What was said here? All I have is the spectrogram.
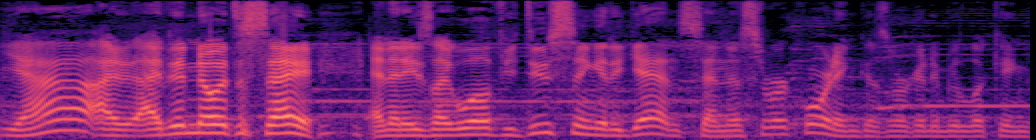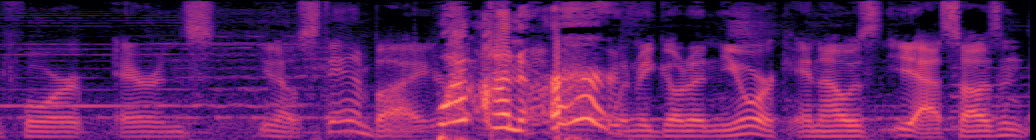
yeah, I, I didn't know what to say. And then he's like, "Well, if you do sing it again, send us a recording because we're going to be looking for Aaron's, you know, standby." What on earth? when we go to New York. And I was, yeah, so I wasn't,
